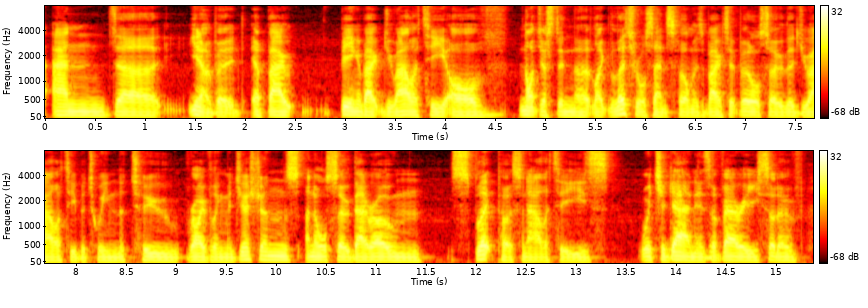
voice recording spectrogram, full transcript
and uh, you know, but about being about duality of not just in the like literal sense film is about it, but also the duality between the two rivaling magicians and also their own split personalities, which again is a very sort of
